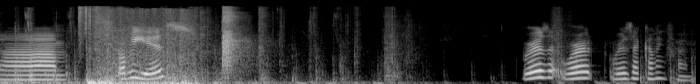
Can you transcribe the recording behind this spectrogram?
Um, probably is. Where is it? Where where is that coming from?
